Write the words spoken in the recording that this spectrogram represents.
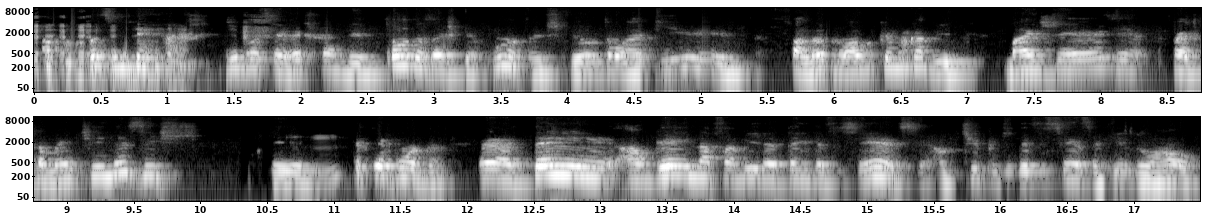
Então, a possibilidade de você responder todas as perguntas, eu estou aqui falando algo que eu nunca vi, mas é, é praticamente inexiste. Uhum. Você pergunta, é, tem alguém na família tem deficiência? É um tipo de deficiência visual,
